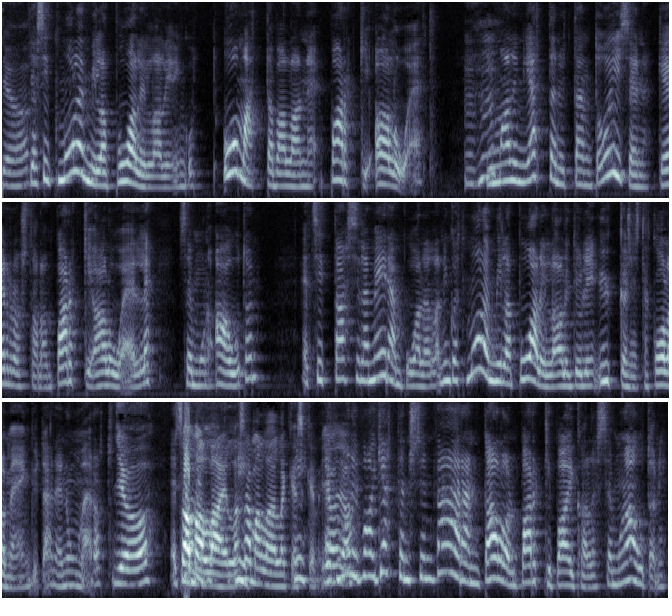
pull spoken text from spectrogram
Joo. ja sitten molemmilla puolilla oli niinku omat tavallaan ne parkkialueet. Mm-hmm. Niin mä olin jättänyt tämän toisen kerrostalon parkkialueelle sen mun auton. että sitten taas sillä meidän puolella, niin kuin, että molemmilla puolilla oli tyyliin ykkösestä 30 ne numerot. Joo, Et samalla mä olin- lailla, samalla lailla kesken. Niin, joo, et mä joo. olin vaan jättänyt sen väärän talon parkkipaikalle sen mun autoni.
